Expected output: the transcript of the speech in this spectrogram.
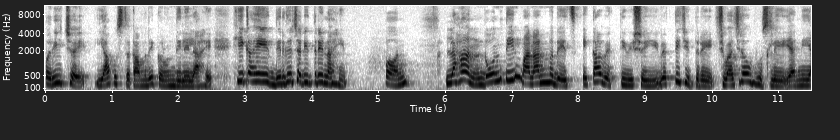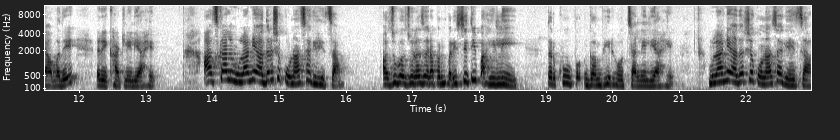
परिचय या पुस्तकामध्ये करून दिलेला आहे. ही काही दीर्घचरित्रे नाहीत पण लहान दोन तीन पानांमध्येच एका व्यक्तीविषयी व्यक्तिचित्रे शिवाजीराव भोसले यांनी यामध्ये रेखाटलेली आहेत. आजकाल मुलांनी आदर्श कोणाचा घ्यायचा? आजूबाजूला जर आपण परिस्थिती पाहिली तर खूप गंभीर होत चाललेली आहे. मुलांनी आदर्श कोणाचा घ्यायचा?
